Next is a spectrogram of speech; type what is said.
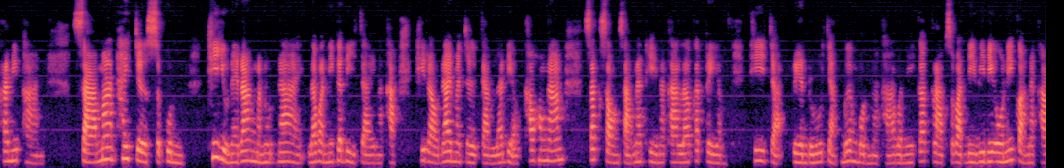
พระนิพพาน สามารถให้เจอสกุล ที่อยู่ในร่างมนุษย์ได้ แล้ววันนี้ก็ดีใจนะคะ ที่เราได้มาเจอกันแล้วเดี๋ยวเข้าห้องน้ำสักสองสามนาทีนะคะ แล้วก็เตรียมที่จะเรียนรู้จากเบื้องบนนะคะ วันนี้ก็กราบสวัสดีวิดีโอนี้ก่อนนะคะ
